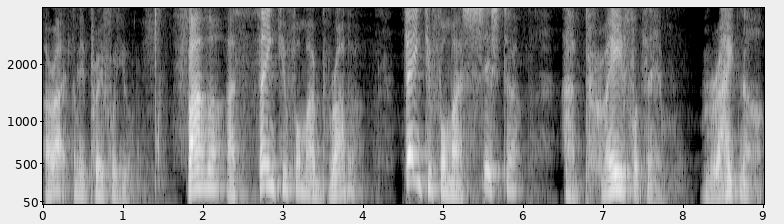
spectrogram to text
All right, let me pray for you. Father, I thank you for my brother. Thank you for my sister. I pray for them right now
